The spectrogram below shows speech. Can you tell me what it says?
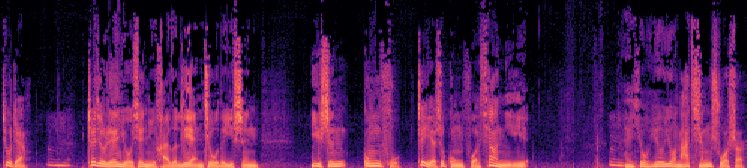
就这样。嗯，这就人有些女孩子练就的一身一身功夫，这也是功夫。像你。嗯，又又又拿情说事儿，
